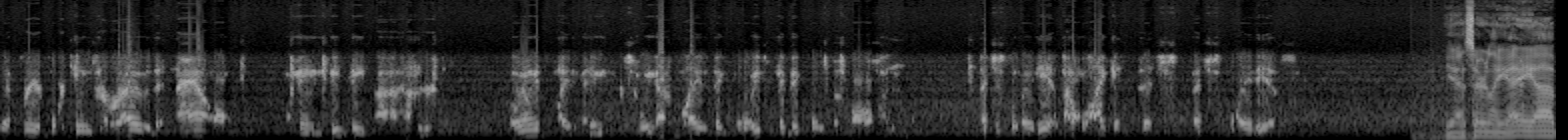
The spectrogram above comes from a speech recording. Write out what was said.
with three or four teams in a row. That now, I mean, we beat by a hundred. But we don't get to play them anymore, so we got to play the big boys, play big boys football, and that's just the way it is. I don't like it. That's that's just the way it is. Yeah, certainly. Hey, uh,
